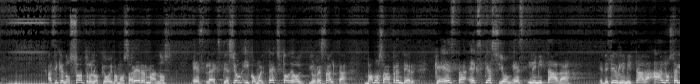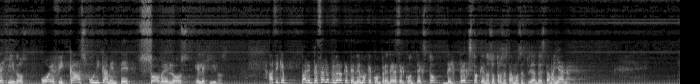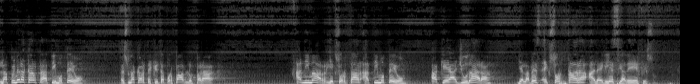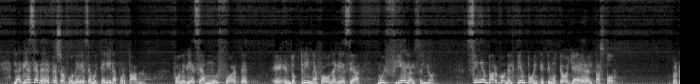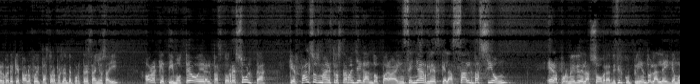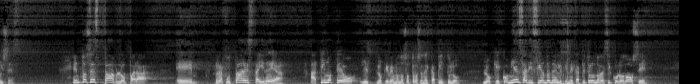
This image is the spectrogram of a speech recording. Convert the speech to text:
Así que nosotros lo que hoy vamos a ver, hermanos, es la expiación y como el texto de hoy lo resalta, vamos a aprender que esta expiación es limitada, es decir, limitada a los elegidos o eficaz únicamente sobre los elegidos. Así que para empezar lo primero que tenemos que comprender es el contexto del texto que nosotros estamos estudiando esta mañana. La primera carta a Timoteo es una carta escrita por Pablo para animar y exhortar a Timoteo a que ayudara y a la vez exhortara a la iglesia de Éfeso. La iglesia de Éfeso fue una iglesia muy querida por Pablo, fue una iglesia muy fuerte eh, en doctrina, fue una iglesia muy fiel al Señor. Sin embargo, en el tiempo en que Timoteo ya era el pastor, porque recuerde que Pablo fue el pastor aproximadamente por tres años ahí, ahora que Timoteo era el pastor, resulta que falsos maestros estaban llegando para enseñarles que la salvación era por medio de las obras, es decir, cumpliendo la ley de Moisés. Entonces Pablo, para eh, refutar esta idea, a Timoteo, y es lo que vemos nosotros en el capítulo, lo que comienza diciendo en el, en el capítulo 1, versículo 12,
